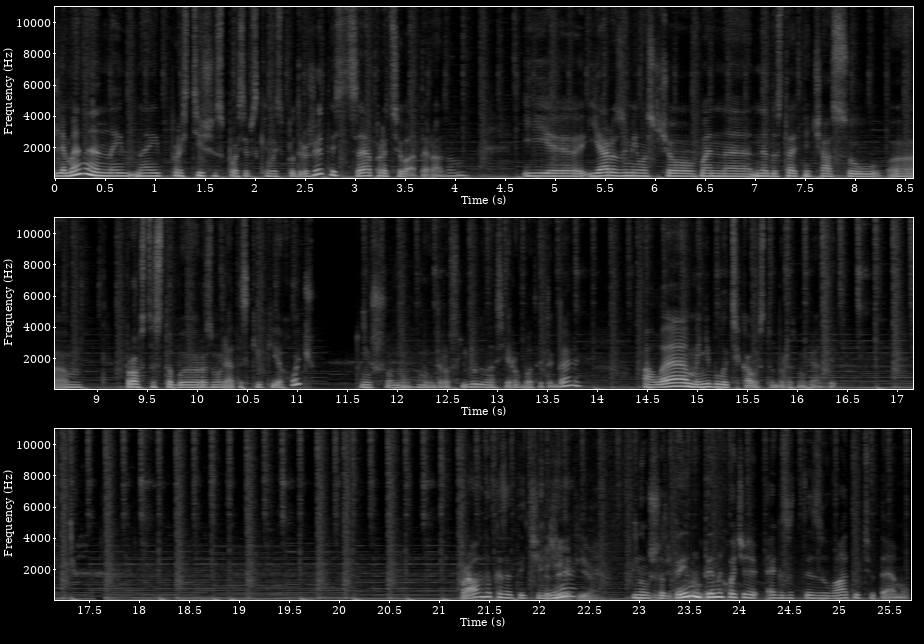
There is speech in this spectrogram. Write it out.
Для мене най, найпростіший спосіб з кимось подружитись це працювати разом. І е, я розуміла, що в мене недостатньо часу ем, просто з тобою розмовляти, скільки я хочу, тому що ну, ми дорослі люди, у нас є робота і так далі. Але мені було цікаво з тобою розмовляти. Правду казати чи Кажи, ні? як є. Ну, що ти, ти не хочеш екзотизувати цю тему.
